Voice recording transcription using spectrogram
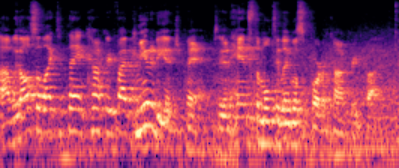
Uh, we'd also like to thank Concrete 5 community in Japan to enhance the multilingual support of Concrete 5.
